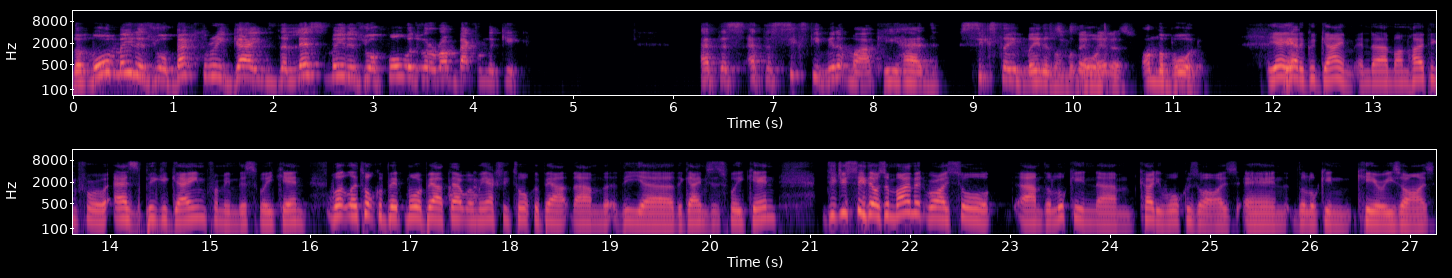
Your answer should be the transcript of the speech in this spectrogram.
the more meters your back three gains, the less meters your forwards going to run back from the kick at the at the 60 minute mark, he had 16 meters on the board. meters. On the board. Yeah, he Yeah. had a good game, and um, I'm hoping for as big a game from him this weekend. Well, let's talk a bit more about that when we actually talk about um, the uh, the games this weekend. Did you see there was a moment where I saw um, the look in um, Cody Walker's eyes and the look in Keary's eyes?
